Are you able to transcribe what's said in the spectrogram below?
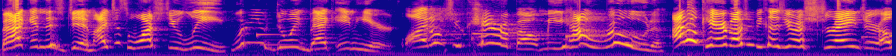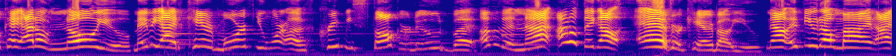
back in this gym? I just watched you leave. What are you doing back in here? Why don't you care about me? How rude. I don't care about you because you're a stranger, okay? I don't know you. Maybe I'd care more if you weren't a creepy stalker, dude, but other than that, I don't think I'll ever care about you. Now, if you don't mind, I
